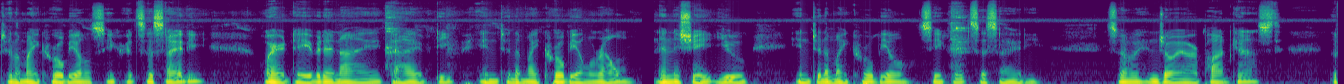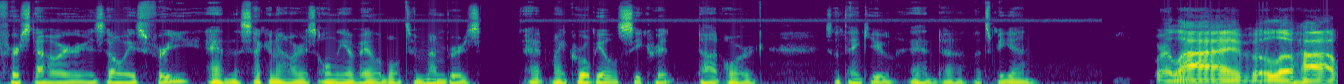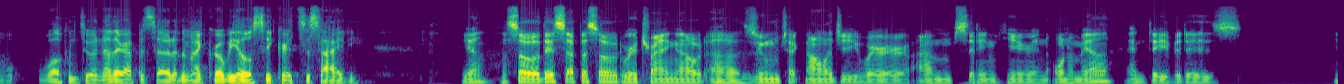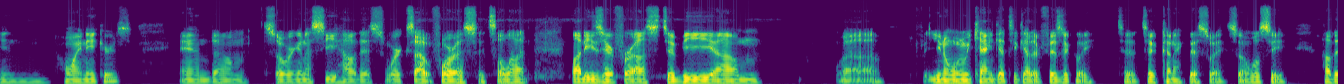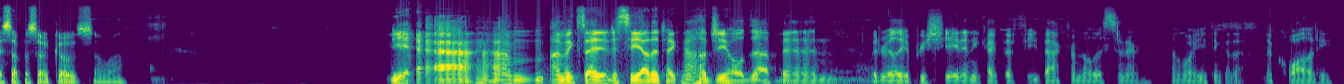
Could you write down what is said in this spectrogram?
To the Microbial Secret Society, where David and I dive deep into the microbial realm and initiate you into the Microbial Secret Society. So enjoy our podcast. The first hour is always free, and the second hour is only available to members at microbialsecret.org. So thank you, and uh, let's begin. We're live. Aloha. Welcome to another episode of the Microbial Secret Society. Yeah. So this episode, we're trying out uh, Zoom technology where I'm sitting here in Onomea and David is in Hawaiian Acres. And um, so we're going to see how this works out for us. It's a lot, lot easier for us to be, um, uh, you know, when we can't get together physically to, to connect this way. So we'll see how this episode goes. So, uh, yeah, I'm I'm excited to see how the technology holds up, and would really appreciate any type of feedback from the listener of what you think of the the quality.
